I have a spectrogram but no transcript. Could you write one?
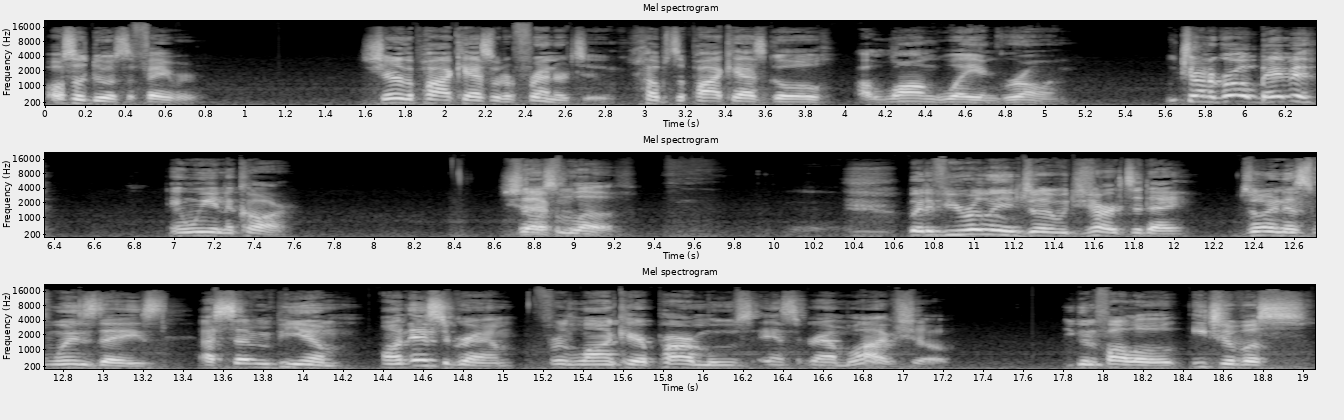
Also, do us a favor share the podcast with a friend or two. Helps the podcast go a long way in growing. We trying to grow, baby. And we in the car. Show some love. But if you really enjoyed what you heard today, join us Wednesdays at 7 p.m. on Instagram for the Lawn Care Power Moves Instagram live show. You can follow each of us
